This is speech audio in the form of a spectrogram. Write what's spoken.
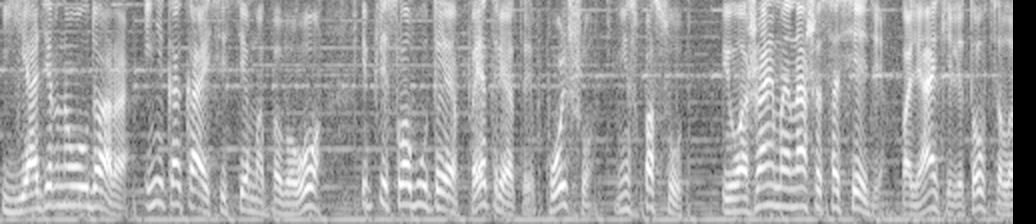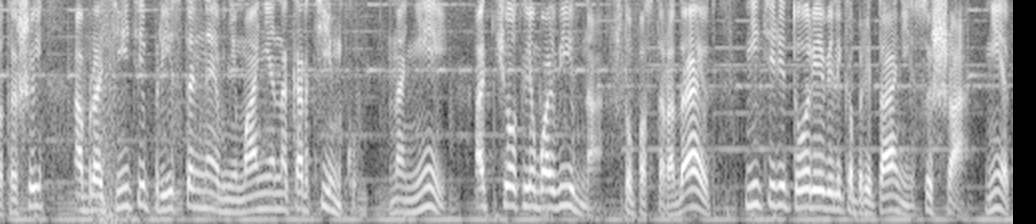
ядерного удара, и никакая система ПВО и пресловутые патриоты Польшу не спасут. И уважаемые наши соседи, поляки, литовцы, латыши, обратите пристальное внимание на картинку. На ней отчетливо видно, что пострадают не территория Великобритании, США. Нет,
